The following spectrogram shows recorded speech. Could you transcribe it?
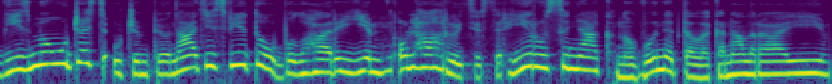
візьме участь у чемпіонаті світу у Болгарії. Ольга Гриців, Сергій Русиняк. Новини телеканал Раї.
